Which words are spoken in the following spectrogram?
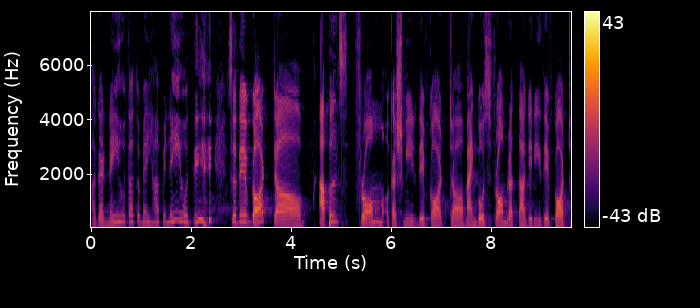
अगर नहीं होता तो मैं यहाँ पे नहीं होती। So they've got apples from Kashmir, they've got uh, mangoes from Ratnagiri, they've got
